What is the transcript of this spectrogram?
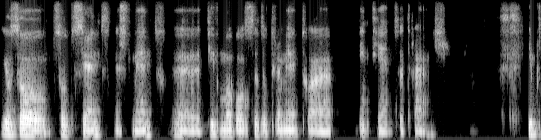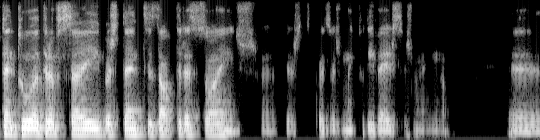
Eu sou, sou docente neste momento, uh, tive uma bolsa de doutoramento há 20 anos atrás. E, portanto, atravessei bastantes alterações, uh, desde coisas muito diversas, não é?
